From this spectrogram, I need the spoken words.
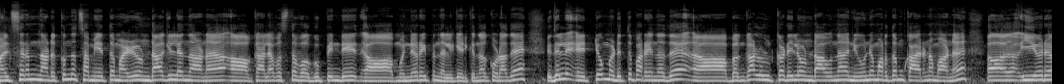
മത്സരം നടക്കുന്ന സമയത്ത് മഴ ഉണ്ടാകില്ലെന്നാണ് കാലാവസ്ഥ വകുപ്പിന്റെ മുന്നറിയിപ്പ് നൽകിയിരിക്കുന്നത്. കൂടാതെ ഇതിൽ ഏറ്റവും എടുത്തു പറയുന്നത് ബംഗാൾ ഉൾക്കടലിൽ ഉണ്ടാകുന്ന ന്യൂനമർദ്ദം കാരണമാണ് ഈ ഒരു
